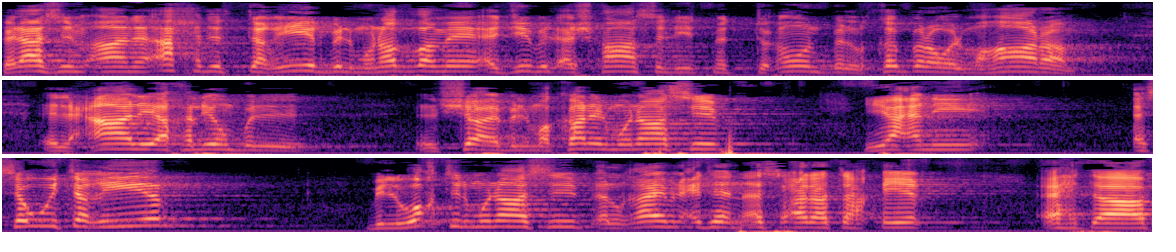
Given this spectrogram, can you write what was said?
فلازم أنا أحدث تغيير بالمنظمة أجيب الأشخاص اللي يتمتعون بالخبرة والمهارة العالية أخليهم بالمكان المناسب. يعني أسوي تغيير بالوقت المناسب الغاية من عندها أن أسعى إلى تحقيق أهداف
